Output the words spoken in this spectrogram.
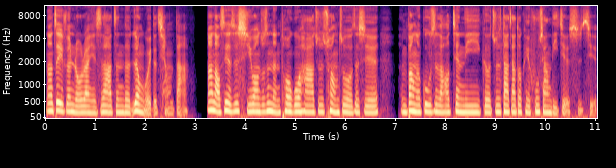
那这一份柔软也是他真的认为的强大。那老师也是希望，就是能透过他就是创作这些很棒的故事，然后建立一个就是大家都可以互相理解的世界。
